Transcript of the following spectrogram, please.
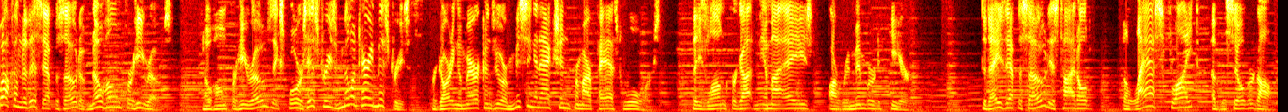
Welcome to this episode of No Home for Heroes. No Home for Heroes explores history's military mysteries regarding Americans who are missing in action from our past wars. These long forgotten MIAs are remembered here. Today's episode is titled The Last Flight of the Silver Dollar,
